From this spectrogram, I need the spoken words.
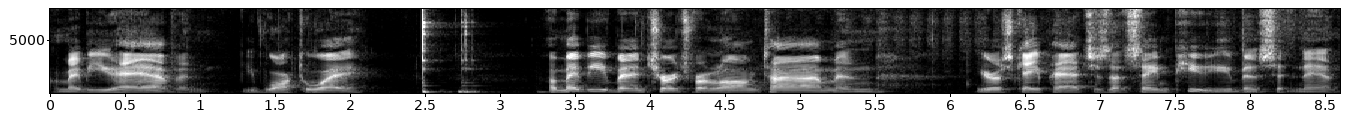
Or maybe you have and you've walked away. Or maybe you've been in church for a long time and your escape hatch is that same pew you've been sitting in.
